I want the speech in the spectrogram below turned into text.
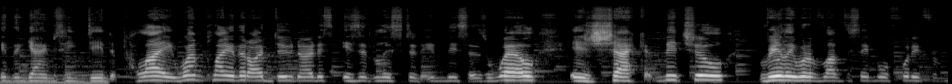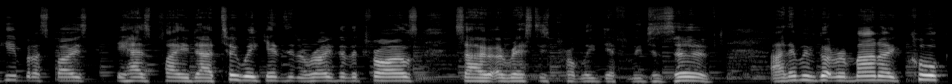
in the games he did play. One player that I do notice isn't listed in this as well is Shaq Mitchell. Really would have loved to see more footy from him, but I suppose he has played uh, two weekends in a row for the trials, so a rest is probably definitely deserved. Uh, then we've got Romano Cook.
